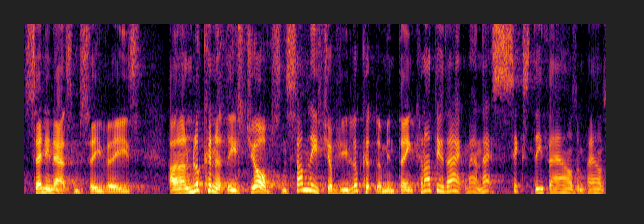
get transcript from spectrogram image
sending out some CVs. And I'm looking at these jobs, and some of these jobs you look at them and think, can I do that? Man, that's £60,000,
